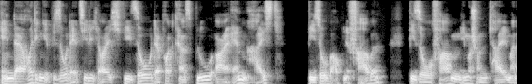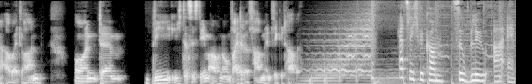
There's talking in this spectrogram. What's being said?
In der heutigen Episode erzähle ich euch, wieso der Podcast Blue RM heißt, wieso überhaupt eine Farbe, wieso Farben immer schon Teil meiner Arbeit waren und ähm, wie ich das System auch noch um weitere Farben entwickelt habe. Herzlich willkommen zu Blue RM,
